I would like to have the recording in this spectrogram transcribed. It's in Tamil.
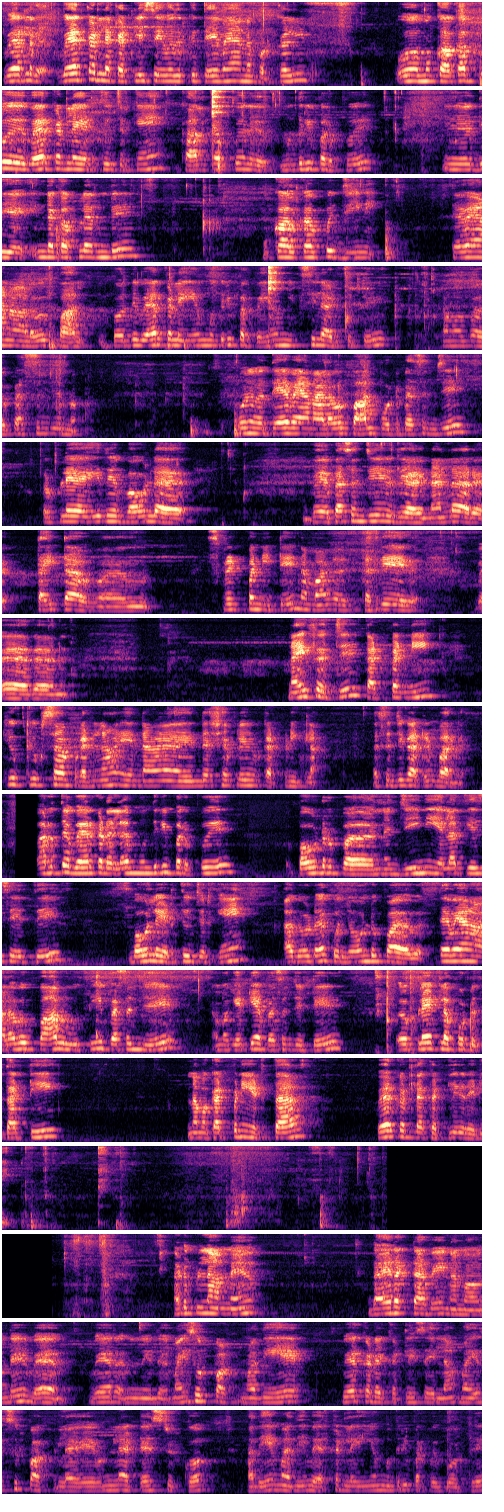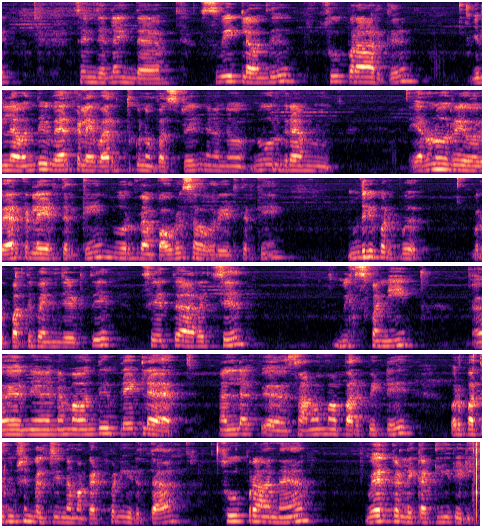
வேர்ல வேர்க்கடலை கட்லி செய்வதற்கு தேவையான பொருட்கள் ஓ முக்கால் கப்பு வேர்க்கடலை எடுத்து வச்சுருக்கேன். கால் கப்பு முந்திரி பருப்பு இது இந்த கப்பில் இருந்து முக்கால் கப்பு ஜீனி. தேவையான அளவு பால். இப்போ வந்து வேர்க்கடலையும் முந்திரி பருப்பையும் மிக்சியில் அடிச்சுட்டு நம்ம ப- பிசைஞ்சிடணும். கொஞ்சம் தேவையான அளவு பால் போட்டு பிசைஞ்சு ஒரு பிளே இது பவுலில் பிசைஞ்சு இது நல்லா டைட்டாக ஸ்ப்ரெட் பண்ணிவிட்டு நம்ம கத்திரி நைஃப் வச்சு கட் பண்ணி க்யூப் க்யூப்ஸாக கட்டலாம் என்ன எந்த ஷேப்லேயும் கட் பண்ணிக்கலாம். செஞ்சு காட்டுறேன் பாருங்கள் வறுத்த வேர்க்கடலை முந்திரி பருப்பு பவுடர் ப ஜீனி எல்லாத்தையும் சேர்த்து பவுலில் எடுத்து வச்சுருக்கேன். அதோட கொஞ்சோண்டு ப தேவையான அளவு பால் ஊற்றி பிசைஞ்சு நம்ம கெட்டியாக பிசைஞ்சிட்டு பிளேட்டில் போட்டு தட்டி நம்ம கட் பண்ணி எடுத்தால் வேர்க்கடலை கட்லி ரெடி. அடுப்பு இல்லாமல் டைரக்டாகவே நம்ம வந்து வே வேறு இது மைசூர் பாக் மாதிரியே வேர்க்கடலை கட்லி செய்யலாம். மைசூர் பாக்கில் உள்ள டேஸ்ட் இருக்கோ அதே மாதிரி வேர்க்கடலையும் முந்திரி பருப்பு போட்டு செஞ்சதில் இந்த ஸ்வீட்டில் வந்து சூப்பராக இருக்குது இதில் வந்து வேர்க்கடலை வறுத்துக்கணும் ஃபஸ்ட்டு நான் நூறு கிராம் இரநூறு வேர்க்கடலை எடுத்திருக்கேன். நூறு கிராம் பவுடர் சவர் எடுத்திருக்கேன். முந்திரி பருப்பு ஒரு பத்து பதினஞ்சு எடுத்து சேர்த்து அரைச்சி மிக்ஸ் பண்ணி நம்ம வந்து பிளேட்டில் நல்லா சமமாக பரப்பிட்டு ஒரு பத்து நிமிஷம் கழித்து நம்ம கட் பண்ணி எடுத்தால் சூப்பரான வேர்க்கடலை கட்லி ரெடி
